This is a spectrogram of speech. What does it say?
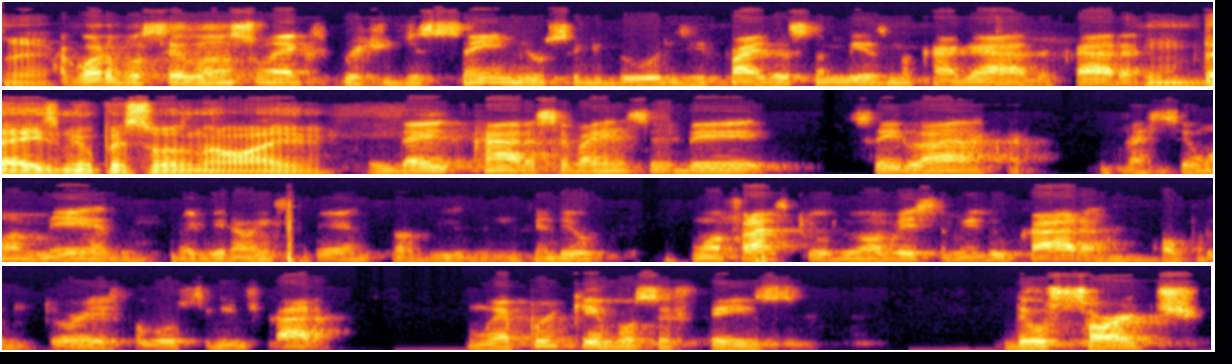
É. Agora você lança um expert de 100 mil seguidores e faz essa mesma cagada, cara. Com 10 mil pessoas na live. Com 10, cara, você vai receber, sei lá, cara, vai ser uma merda, vai virar um inferno sua vida, entendeu? Uma frase que eu vi uma vez também do cara, um coprodutor, ele falou o seguinte, cara, não é porque você fez, deu sorte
